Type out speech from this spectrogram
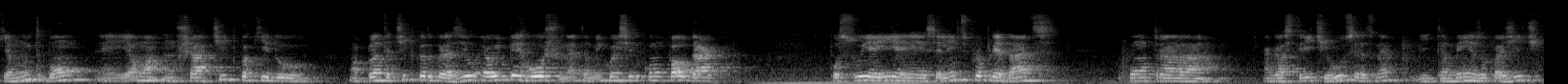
que é muito bom é, é uma, um chá típico aqui do uma planta típica do Brasil é o ipê roxo, né, também conhecido como pau d'arco. Possui aí é, excelentes propriedades contra a gastrite e úlceras, né, e também esofagite.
